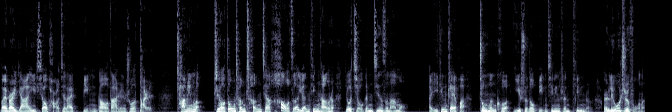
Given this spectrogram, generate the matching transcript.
外边衙役小跑进来禀告大人说：“大人，查明了，只有东城程家浩泽园厅堂上有九根金丝楠木。”哎，一听这话，众门客一时都屏气凝神听着了。而刘知府呢，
